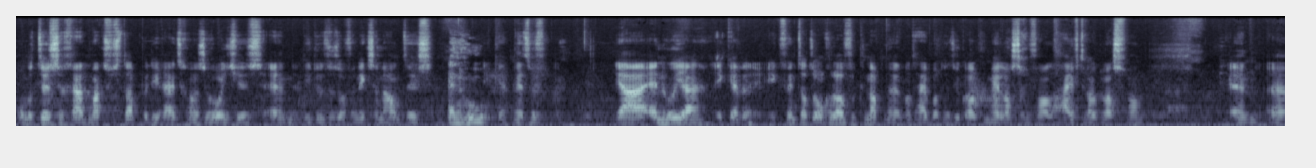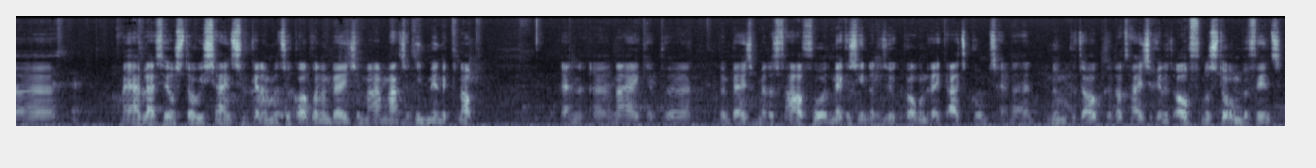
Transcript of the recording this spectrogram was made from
ondertussen gaat Max Verstappen, die rijdt gewoon zijn rondjes en die doet alsof er niks aan de hand is. En hoe? Ik heb net een, ja, en hoe ja. Ik, heb, ik vind dat ongelooflijk knap, want hij wordt natuurlijk ook ermee lastiggevallen. Hij heeft er ook last van. En, uh, maar ja, hij blijft heel stoïcijns. Zo kennen hem natuurlijk ook wel een beetje, maar maakt het niet minder knap. En uh, nou ja, ik heb, uh, ben bezig met het verhaal voor het magazine dat natuurlijk komende week uitkomt. En dan noem ik het ook dat hij zich in het oog van de storm bevindt.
